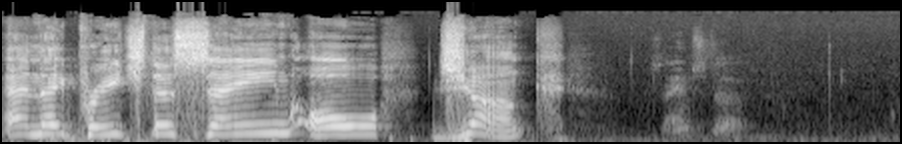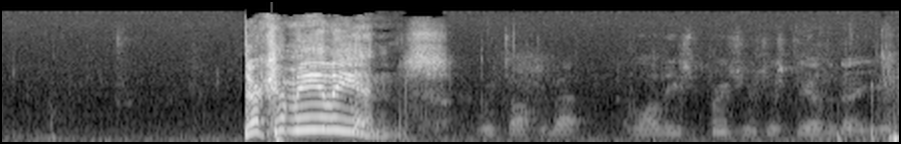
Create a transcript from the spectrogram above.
and they preach the same old junk. Same stuff. They're chameleons. We talked about one of these preachers just the other day. You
